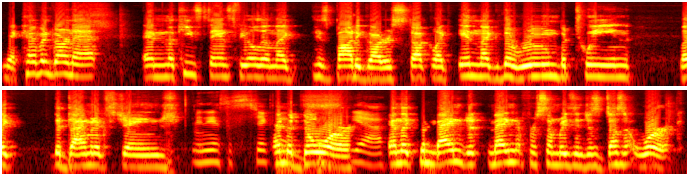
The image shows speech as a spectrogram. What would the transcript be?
yeah Kevin Garnett and Lakeith Stansfield and like his bodyguard are stuck like in like the room between like the diamond exchange And he has to stick and the door, Yeah. and like the magnet magnet for some reason just doesn't work.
